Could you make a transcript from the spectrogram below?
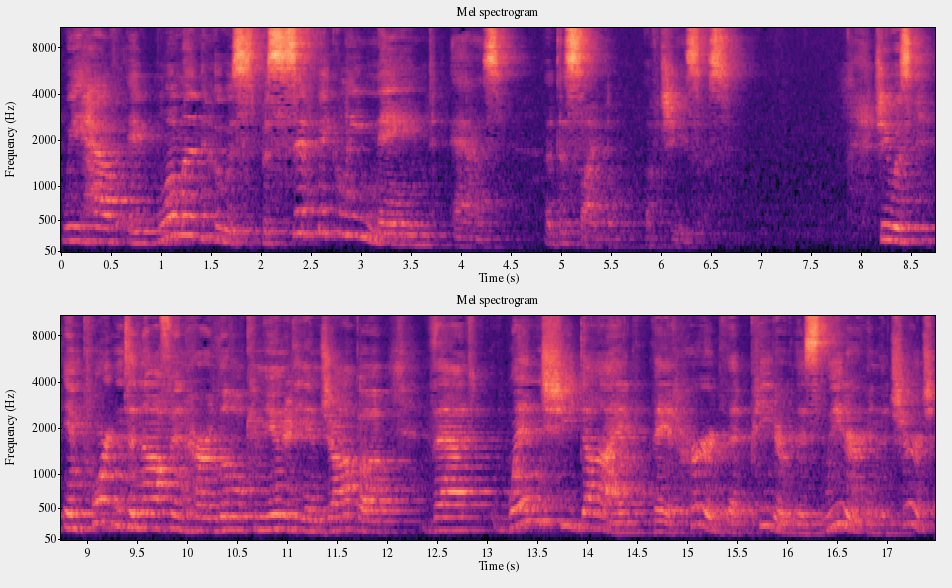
we have a woman who is specifically named as a disciple of Jesus. She was important enough in her little community in Joppa that when she died, they had heard that Peter, this leader in the church,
